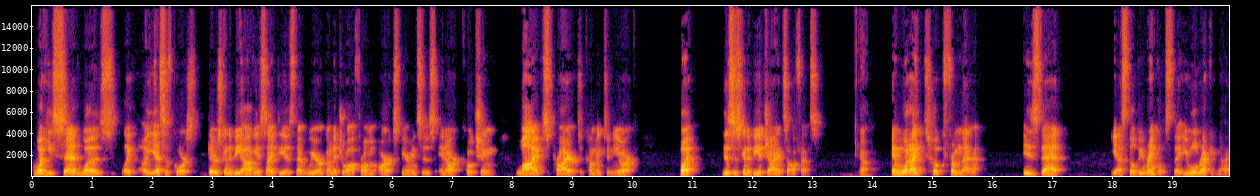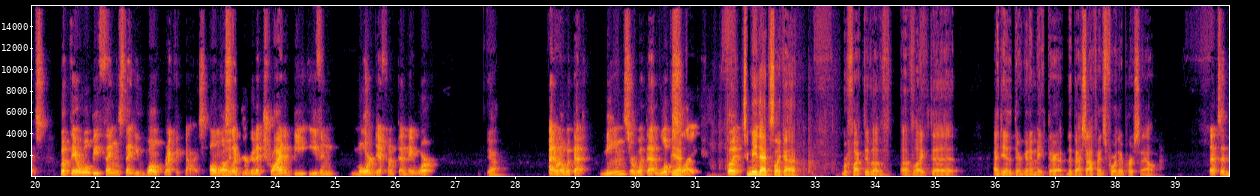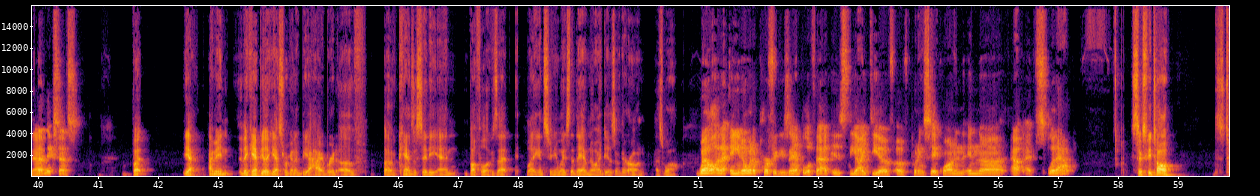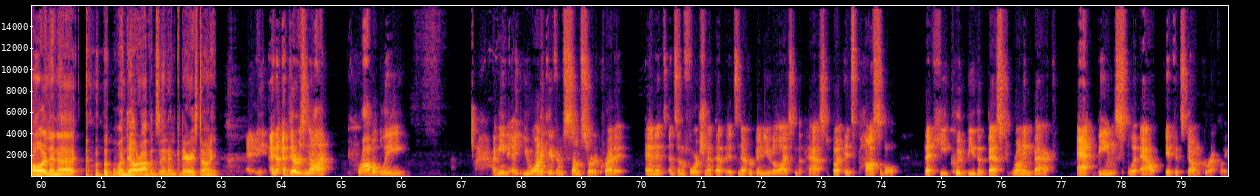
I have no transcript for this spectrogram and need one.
what he said was like, oh, yes, of course, there's going to be obvious ideas that we are going to draw from our experiences in our coaching lives prior to coming to New York. But this is going to be a Giants offense. Yeah. And what I took from that is that, yes, there'll be wrinkles that you will recognize, but there will be things that you won't recognize, almost oh, yeah. like they're going to try to be even more different than they were. yeah. I don't know what that means or what that looks Yeah. like, but To me, that's like a reflective of of like the idea that they're going to make their the best offense for their personnel. that's a No. that makes sense. But yeah, I mean, they can't be like, yes, we're going to be a hybrid of of Kansas City and Buffalo because that like insinuates that they have no ideas of their own as well. Well, and, I, and you know what? A perfect example of that is the idea of, of putting Saquon in, in uh, out, uh, split out. Six feet tall. It's taller than uh Wan'Dale Robinson and Kadarius Toney. And uh, there is not probably, I mean, uh, you want to give him some sort of credit, and it's, it's unfortunate that it's never been utilized in the past, but it's possible that he could be the best running back at being split out if it's done correctly.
